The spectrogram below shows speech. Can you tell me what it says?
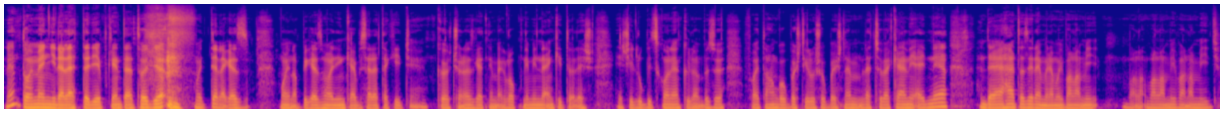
Nem tudom, hogy mennyire lett egyébként, tehát hogy, hogy tényleg ez mai napig ez majd inkább szeretek így kölcsönözgetni, meg lopni mindenkitől, és, és így lubickolni a különböző fajta hangokba, stílusokba, és nem lecövekelni egynél, de hát azért remélem, hogy valami, vala, valami van, ami így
